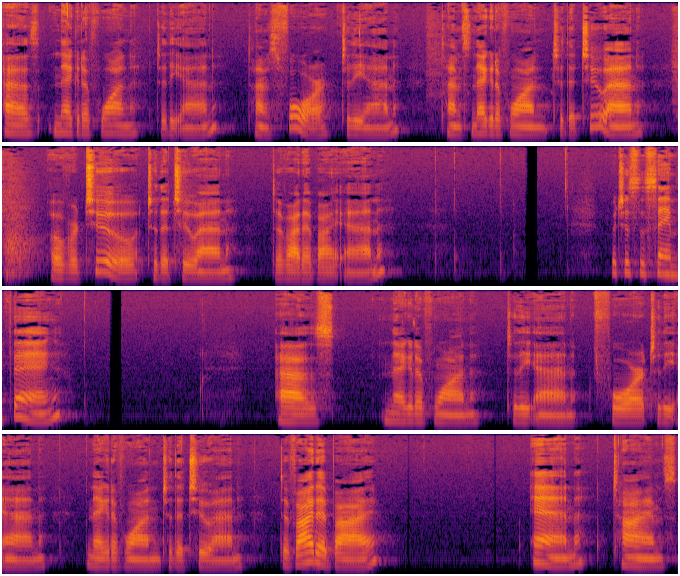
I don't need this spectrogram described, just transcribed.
as negative 1 to the n times 4 to the n times negative 1 to the 2n over 2 to the 2n divided by n, which is the same thing as negative 1 to the n, 4 to the n, negative 1 to the 2n, divided by n times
